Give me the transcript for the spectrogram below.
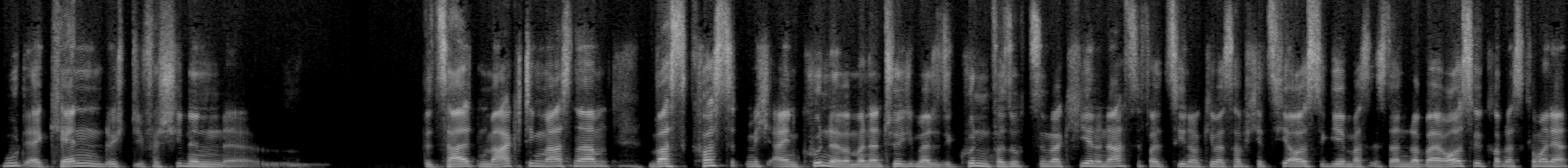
gut erkennen durch die verschiedenen äh, bezahlten Marketingmaßnahmen, was kostet mich ein Kunde, wenn man natürlich immer die Kunden versucht zu markieren und nachzuvollziehen, okay, was habe ich jetzt hier ausgegeben, was ist dann dabei rausgekommen, das kann man ja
